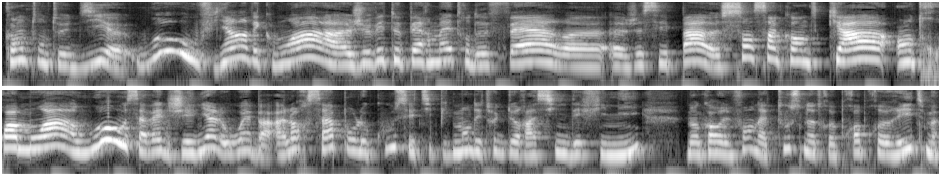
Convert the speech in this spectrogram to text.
Quand on te dit, euh, wouh, viens avec moi, je vais te permettre de faire, euh, euh, je sais pas, 150K en 3 mois, wouh, ça va être génial. Ouais, bah alors ça, pour le coup, c'est typiquement des trucs de racines définies. Mais encore une fois, on a tous notre propre rythme.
